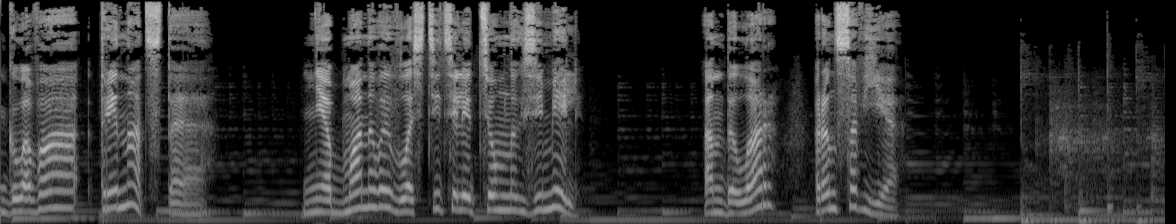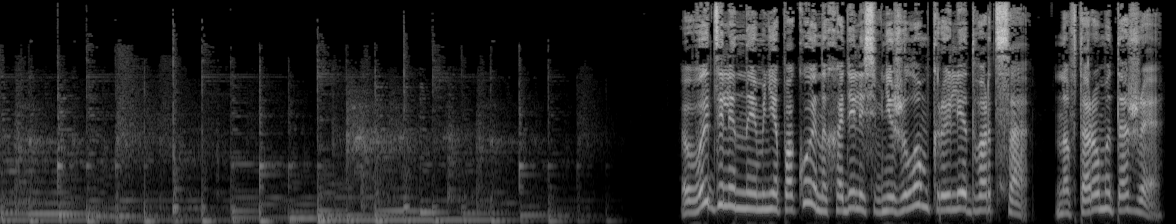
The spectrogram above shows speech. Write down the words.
Глава 13. Не обманывай властителя темных земель. Анделар Рансавье. Выделенные мне покои находились в нежилом крыле дворца, на втором этаже.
